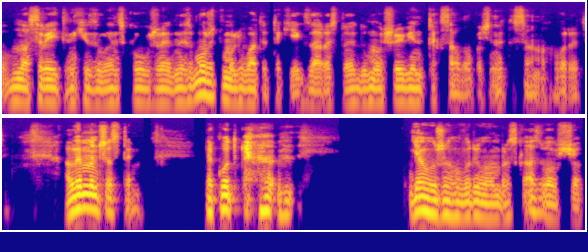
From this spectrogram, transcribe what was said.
у нас рейтинги Зеленського вже не зможуть малювати такі, як зараз, то я думаю, що він так само почне те саме говорити. Але менше з тим. Так от, я вже говорив вам, розказував, що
